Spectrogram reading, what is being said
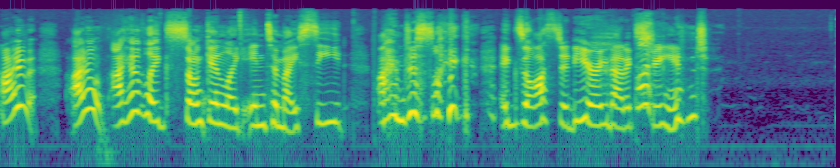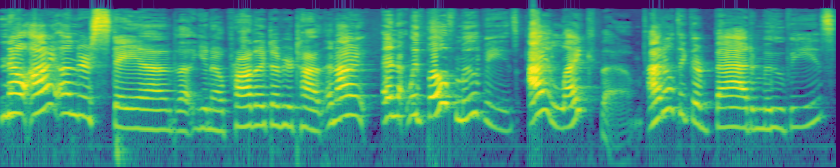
I'm I don't I have like sunken like into my seat. I'm just like exhausted hearing that exchange. Now I understand that you know product of your time, and I and with both movies, I like them. I don't think they're bad movies.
